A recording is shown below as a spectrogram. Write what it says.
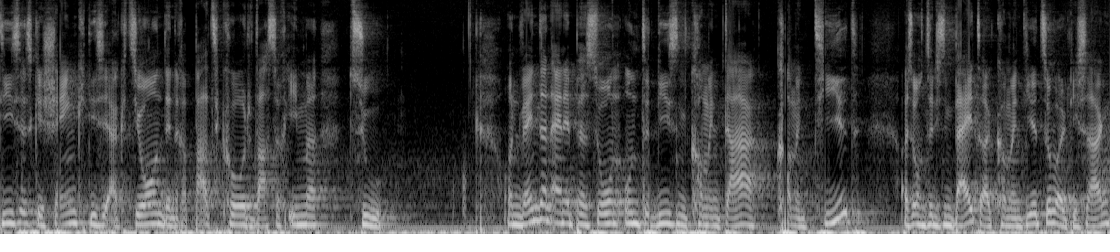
dieses Geschenk, diese Aktion, den Rabattcode, was auch immer zu. Und wenn dann eine Person unter diesem Kommentar kommentiert, also unter diesem Beitrag kommentiert, so wollte ich sagen,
